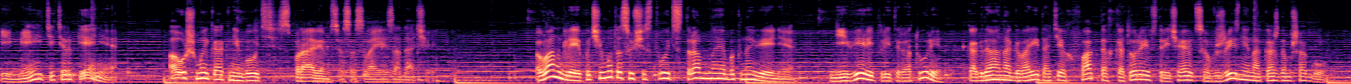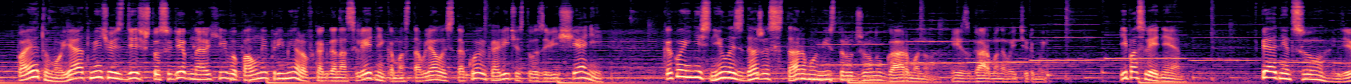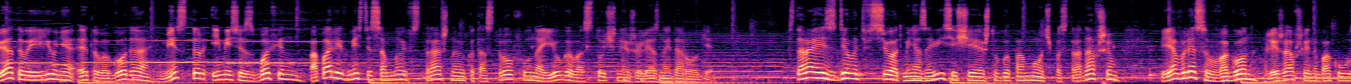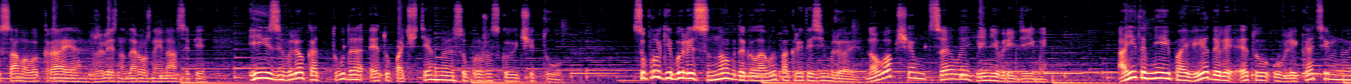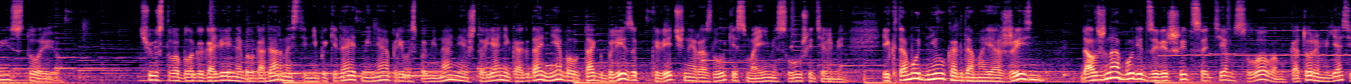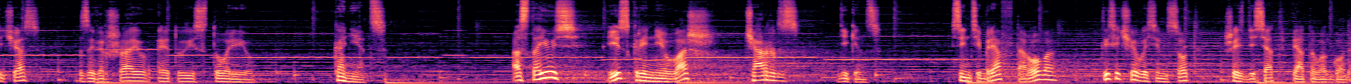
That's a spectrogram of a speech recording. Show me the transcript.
«Имейте терпение, а уж мы как-нибудь справимся со своей задачей». В Англии почему-то существует странное обыкновение не верить литературе, когда она говорит о тех фактах, которые встречаются в жизни на каждом шагу. Поэтому я отмечу здесь, что судебные архивы полны примеров, когда наследникам оставлялось такое количество завещаний, какое не снилось даже старому мистеру Джону Гармону из Гармоновой тюрьмы. И последнее – пятницу, 9 июня этого года, мистер и миссис Боффин попали вместе со мной в страшную катастрофу на юго-восточной железной дороге. Стараясь сделать все от меня зависящее, чтобы помочь пострадавшим, я влез в вагон, лежавший на боку у самого края железнодорожной насыпи, и извлек оттуда эту почтенную супружескую читу – Супруги были с ног до головы покрыты землей, но в общем целы и невредимы. Они-то мне и поведали эту увлекательную историю. Чувство благоговейной благодарности не покидает меня при воспоминании, что я никогда не был так близок к вечной разлуке с моими слушателями и к тому дню, когда моя жизнь должна будет завершиться тем словом, которым я сейчас завершаю эту историю конец. Остаюсь искренне ваш Чарльз Диккенс. Сентября 2 1865 года.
